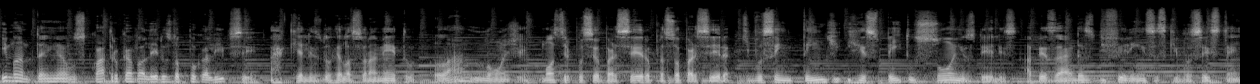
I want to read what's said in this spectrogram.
e mantenha os quatro cavaleiros do apocalipse, aqueles do relacionamento, lá longe. Mostre para o seu parceiro ou para sua parceira que você entende e respeita os sonhos deles, apesar das diferenças que vocês têm.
